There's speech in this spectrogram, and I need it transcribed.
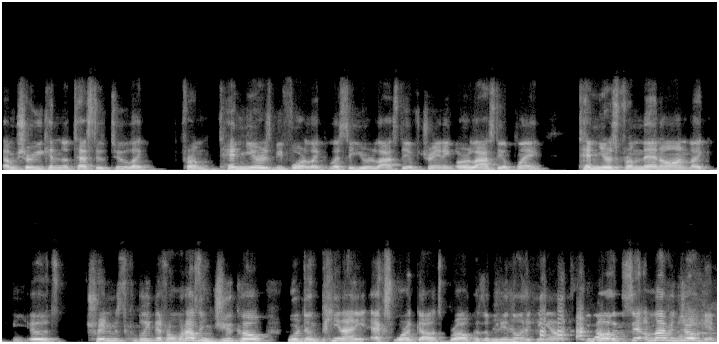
I'm sure you can attest to too, like from 10 years before, like let's say your last day of training or last day of playing, 10 years from then on, like it was training was completely different. When I was in JUCO, we are doing P90X workouts, bro, because we didn't know anything else. You know, like I'm not even joking.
